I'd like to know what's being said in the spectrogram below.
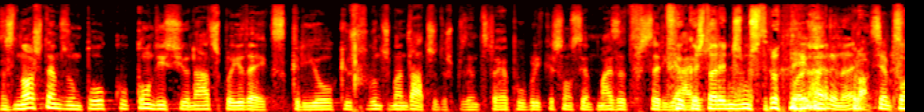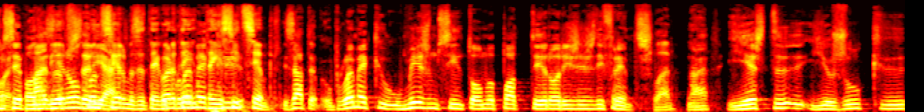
mas nós estamos um pouco condicionados pela ideia que se criou que os segundos mandatos dos Presidentes da República são sempre mais adversariais. Foi o que a história nos mostrou até agora, não é? Pronto, sempre são foi. sempre pode mais não acontecer, mas até agora tem, é tem que, sido sempre. Exato. O problema é que o mesmo sintoma pode ter origens diferentes. Claro. Não é? E este, e eu julgo que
